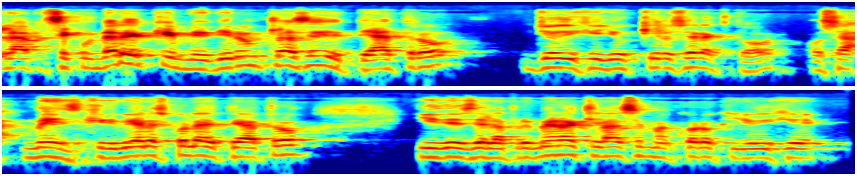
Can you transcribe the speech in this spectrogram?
la secundaria que me dieron clase de teatro, yo dije, yo quiero ser actor. O sea, me inscribí a la escuela de teatro y desde la primera clase me acuerdo que yo dije,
